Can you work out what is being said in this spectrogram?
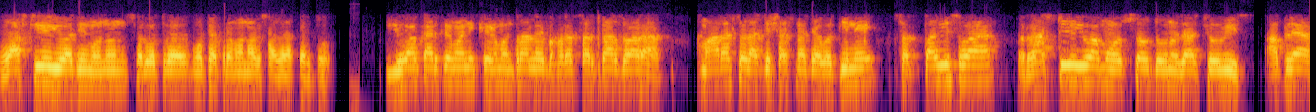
राष्ट्रीय युवा दिन म्हणून सर्वत्र मोठ्या प्रमाणावर साजरा करतो. युवा कार्यक्रम आणि खेळ मंत्रालय भारत सरकार द्वारा महाराष्ट्र राज्य शासनाच्या वतीने सत्तावीसवा राष्ट्रीय युवा महोत्सव दोन हजार चोवीस आपल्या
